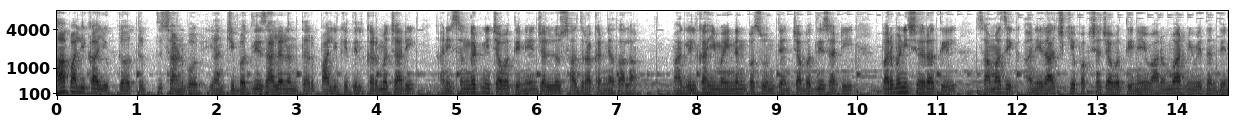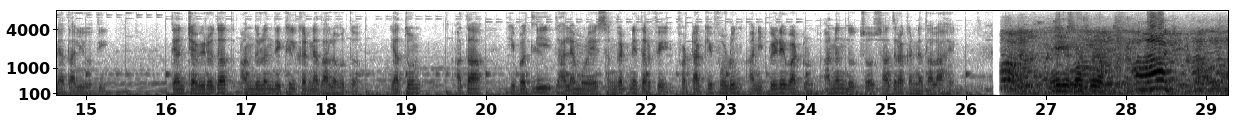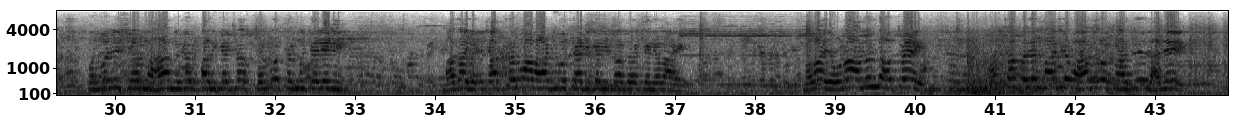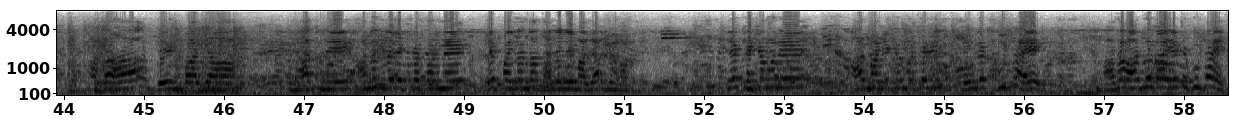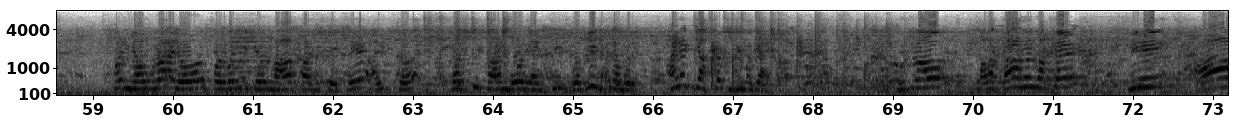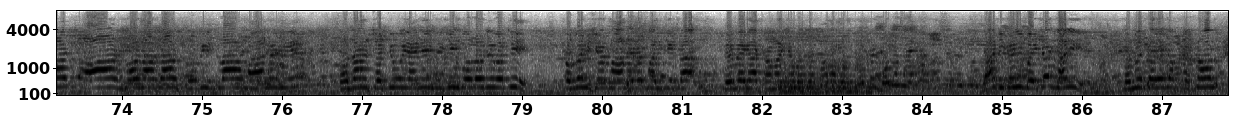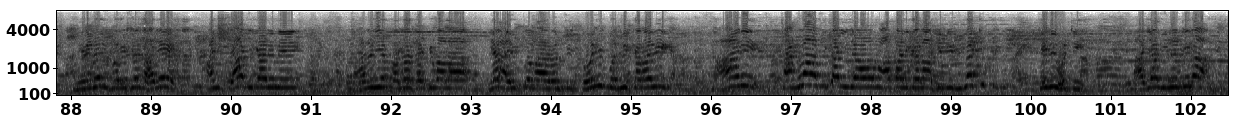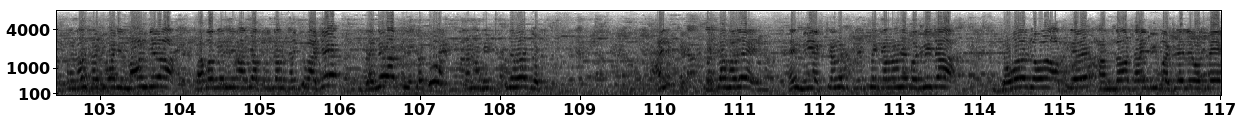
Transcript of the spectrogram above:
महापालिका आयुक्त तृप्ती सांडभोर यांची बदली झाल्यानंतर पालिकेतील कर्मचारी आणि संघटनेच्या वतीने जल्लोष साजरा करण्यात आला. मागील काही महिन्यांपासून त्यांच्या बदलीसाठी परभणी शहरातील सामाजिक आणि राजकीय पक्षाच्या वतीने वारंवार निवेदन देण्यात आली होती. त्यांच्या विरोधात आंदोलन देखील करण्यात आलं होतं. यातून आता ही बदली झाल्यामुळे संघटनेतर्फे फटाके फोडून आणि पेढे वाटून आनंदोत्सव साजरा करण्यात आला आहे. आज परभणी शहर महानगरपालिकेच्या सर्व कर्मचाऱ्यांनी माझा एकाहत्तरवा वाढदिवस या ठिकाणी साजरा केलेला आहे. मला एवढा आनंद होतोय. आतापर्यंत माझे वाढदिवस साजरे झाले. असा हा देणबाजा नाचणे आनंद व्यक्त करणे हे पहिल्यांदा झालेले माझ्या जीवनामध्ये. एक ह्याच्यामध्ये आज माझे कर्मचारी एवढे खुश आहे. माझा वाढदिवस आहे हे ते खुश आहे. पण एवढा योग परभणी शहर महापालिकेचे आयुक्त ट्रस्टी कानबोर यांची बदली झाल्यामुळे अनेक जास्त खुशीमध्ये आहे. मित्र मला का आनंद वाटतंय? मी आठ आठ दोन हजार चोवीसला माननीय प्रधान सचिव यांनी मिटिंग बोलवली होती. परभणी शहर महानगरपालिकेच्या वेगवेगळ्या कामाच्या बद्दल मला बोलत बोलत त्या ठिकाणी बैठक झाली कर्मचाऱ्याच्या प्रश्नावर निर्णय परिषद झाले आणि त्या ठिकाणी मी माननीय प्रधान सचिवाला या आयुक्त महाराजांची त्वरित बदली करावी आणि चांगला अधिकारी द्यावा महापालिकेला अशी मी विनंती केली होती माझ्या विनंतीला प्रधान सचिवांनी मान दिला. त्याबद्दल मी माझ्या प्रधान सचिवाचे धन्यवाद मी करतो. त्यांना मी धन्यवाद देतो. आणि त्याच्यामध्ये हे मी एकट्यानं प्रयत्न केला नाही बदलीचा जवळजवळ आपले आमदार साहेबही बसलेले होते.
